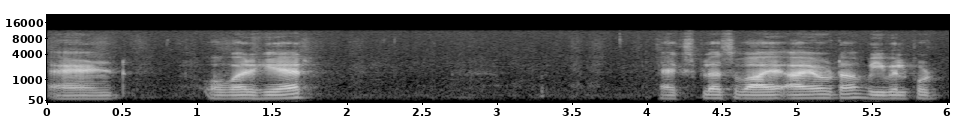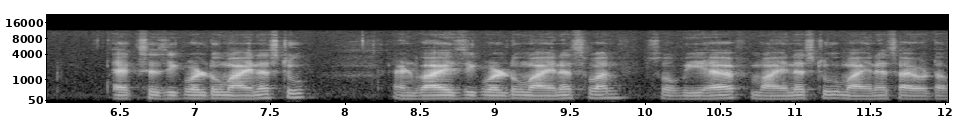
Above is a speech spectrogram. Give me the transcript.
and over here x plus y iota we will put x is equal to minus 2 and y is equal to minus 1 so we have minus 2 minus iota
